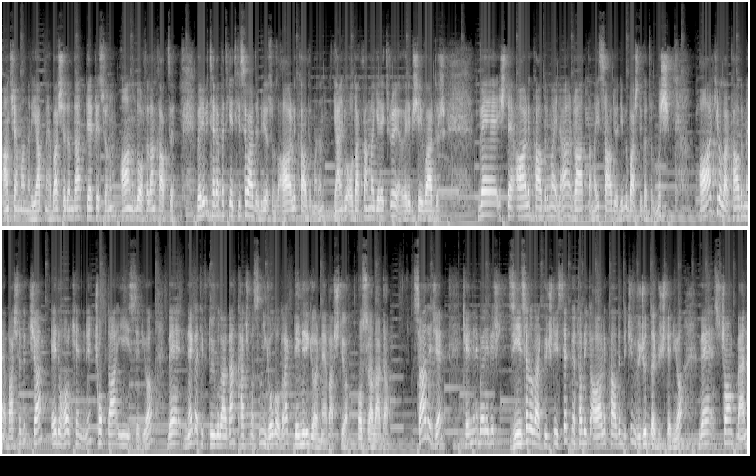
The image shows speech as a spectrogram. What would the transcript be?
antrenmanları yapmaya başladığımda depresyonum anında ortadan kalktı. Böyle bir terapetik etkisi vardır biliyorsunuz ağırlık kaldırmanın. Yani bir odaklanma gerektiriyor ya öyle bir şey vardır. Ve işte ağırlık kaldırmayla rahatlamayı sağlıyor diye bir başlık atılmış. Ağır kilolar kaldırmaya başladıkça Eddie Hall kendini çok daha iyi hissediyor ve negatif duygulardan kaçmasının yolu olarak demiri görmeye başlıyor o sıralarda. Sadece kendini böyle bir zihinsel olarak güçlü hissetmiyor. Tabii ki ağırlık kaldırdığı için vücut da güçleniyor. Ve strongman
